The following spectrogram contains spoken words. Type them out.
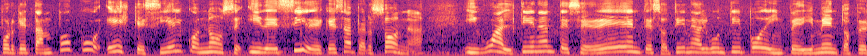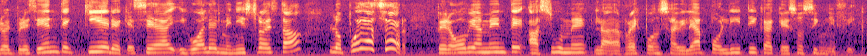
porque tampoco es que si él conoce y decide que esa persona igual tiene antecedentes o tiene algún tipo de impedimentos, pero el presidente quiere que sea igual el ministro de Estado, lo puede hacer, pero obviamente asume la responsabilidad política que eso significa.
